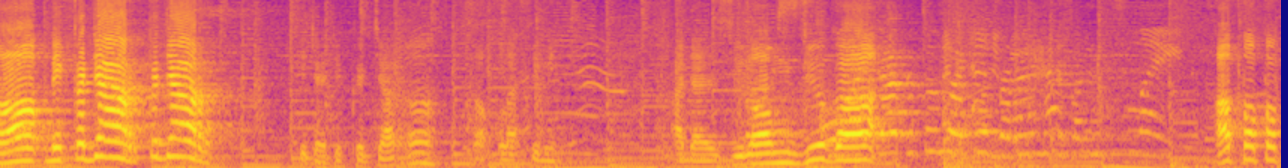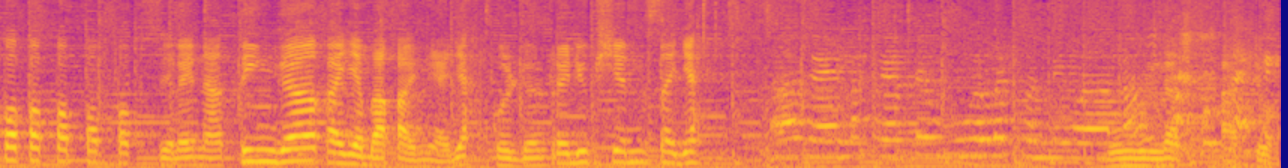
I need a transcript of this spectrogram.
Sok dikejar, kejar. Tidak dikejar. Eh, sok kelas ini. Ada Zilong juga. Up, up, up, up, up, up. Zelena tinggal kayaknya bakal ini aja. Cooldown reduction saja. Liatnya bulat aduh.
